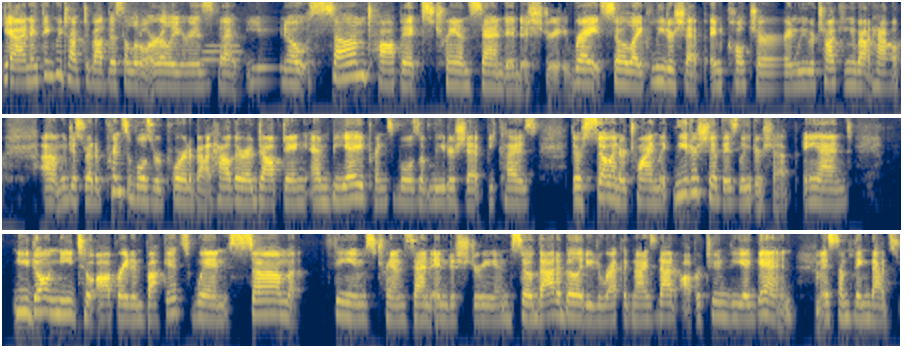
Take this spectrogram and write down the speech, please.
Yeah, and I think we talked about this a little earlier is that, you know, some topics transcend industry, right? So, like leadership and culture. And we were talking about how um, we just read a principals report about how they're adopting MBA principles of leadership because they're so intertwined. Like, leadership is leadership. And you don't need to operate in buckets when some themes transcend industry. And so that ability to recognize that opportunity again is something that's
